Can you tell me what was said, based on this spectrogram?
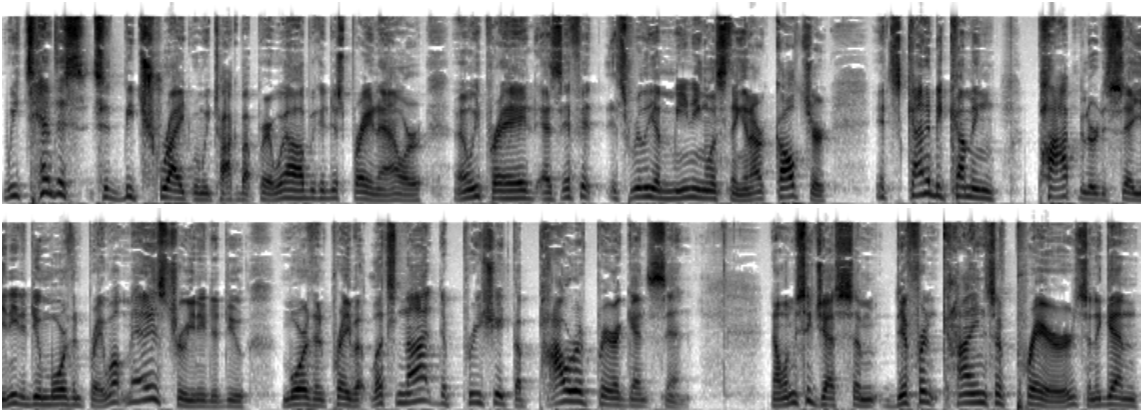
We tend to, to be trite when we talk about prayer. Well, we could just pray now, or we prayed as if it, it's really a meaningless thing. In our culture, it's kind of becoming popular to say you need to do more than pray. Well, man, it is true you need to do more than pray, but let's not depreciate the power of prayer against sin. Now, let me suggest some different kinds of prayers. And again,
